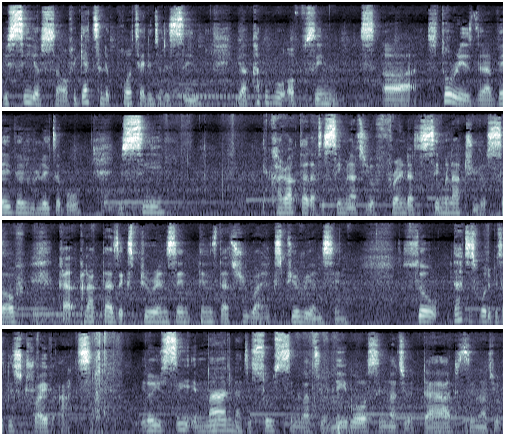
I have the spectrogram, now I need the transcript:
you see yourself, you get teleported into the scene, you are capable of seeing uh, stories that are very, very relatable. You see a character that is similar to your friend, that is similar to yourself, character characters experiencing things that you are experiencing. So that is what you basically strive at. You know, you see a man that is so similar to your neighbor, similar to your dad, similar to your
